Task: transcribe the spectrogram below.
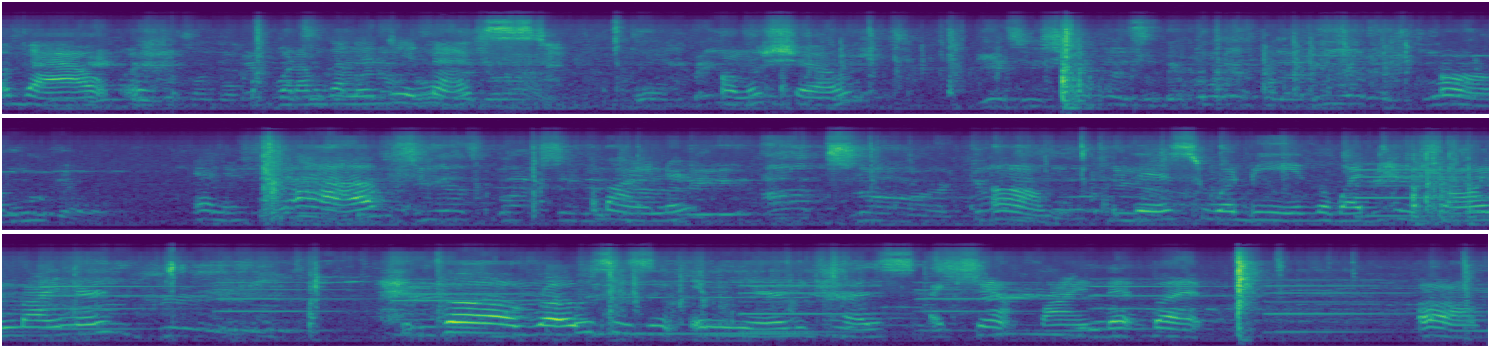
about what I'm gonna do next on the show. Um, and if you have a binder, um, this would be the Webkinz drawing binder. The rose isn't in here because I can't find it, but um,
